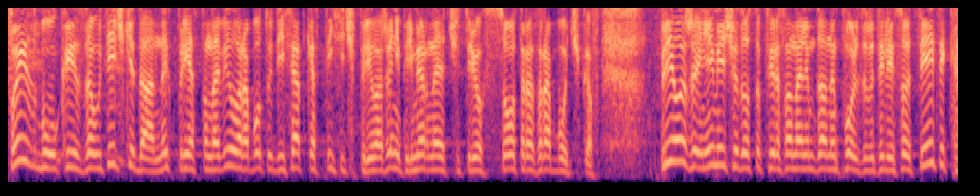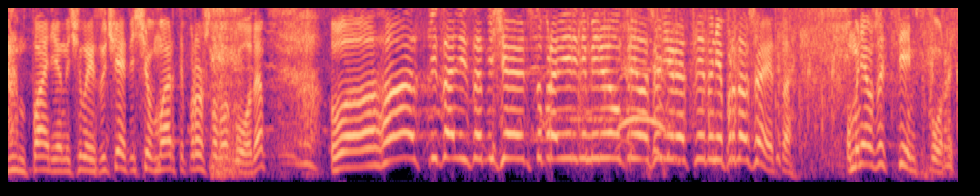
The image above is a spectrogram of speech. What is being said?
Facebook из-за утечки данных приостановил работу десятков тысяч приложений, примерно 400 разработчиков. Приложение, имеющее доступ к персональным данным пользователей соцсети, компания начала изучать еще в марте прошлого года. Ага, специалисты отмечают, что проверили миллион приложений, расследование продолжается. У меня уже 7 скорость.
